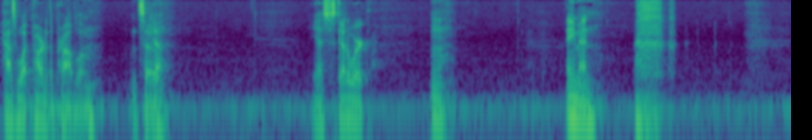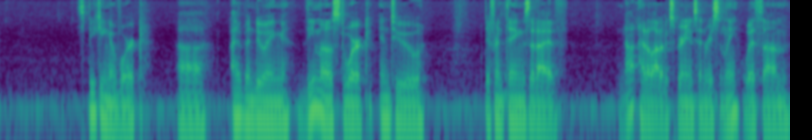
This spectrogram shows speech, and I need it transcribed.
has what part of the problem. And so, yeah, yeah, it's just got to work. Mm. Amen. Speaking of work, uh, I've been doing the most work into different things that I've not had a lot of experience in recently with um,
